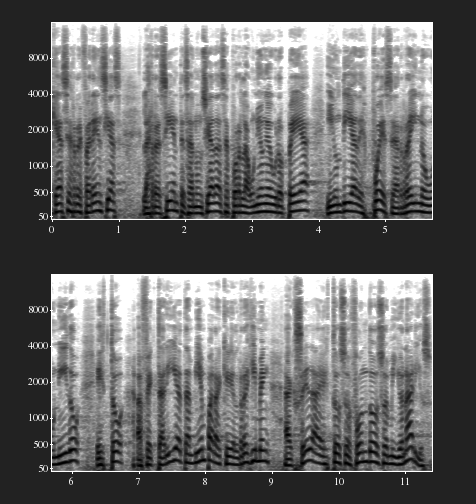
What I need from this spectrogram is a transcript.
que haces referencias, las recientes anunciadas por la Unión Europea y un día después el Reino Unido, ¿esto afectaría también para que el régimen acceda a estos fondos millonarios?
